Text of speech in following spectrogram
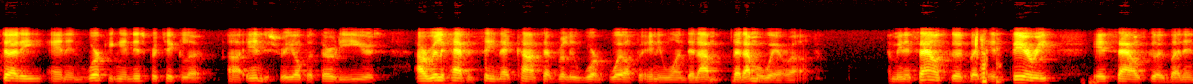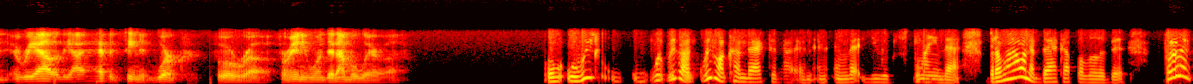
study and in working in this particular uh, industry over 30 years, I really haven't seen that concept really work well for anyone that I'm that I'm aware of. I mean, it sounds good, but in theory, it sounds good, but in, in reality, I haven't seen it work for uh, for anyone that I'm aware of. Well, we, we we're gonna we're gonna come back to that and, and, and let you explain that. But I want to back up a little bit. First,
